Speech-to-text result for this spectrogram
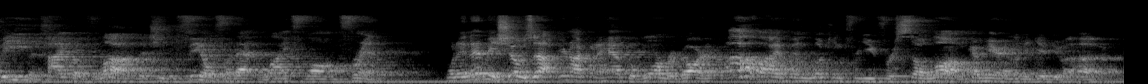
be the type of love that you would feel for that lifelong friend. When an enemy shows up, you're not going to have the warm regard of, oh, I've been looking for you for so long. Come here and let me give you a hug.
